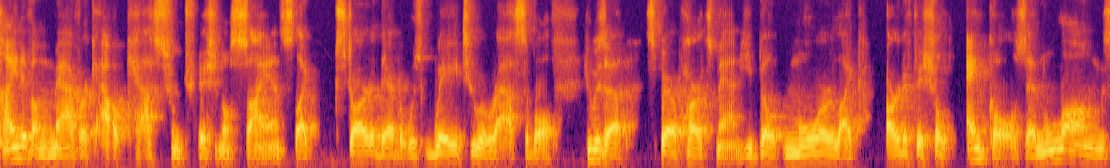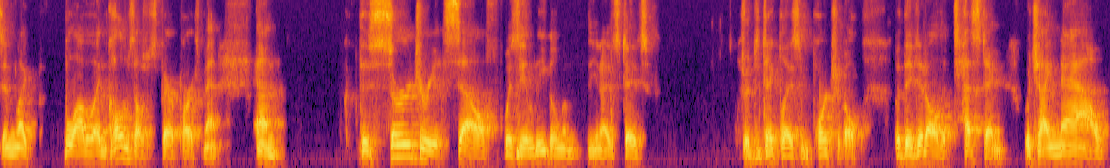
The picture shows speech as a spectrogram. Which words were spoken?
kind of a maverick outcast from traditional science, like started there, but was way too irascible. He was a spare parts man. He built more like artificial ankles and lungs and like blah, blah, and called himself a spare parts man. And the surgery itself was illegal in the United States to take place in Portugal, but they did all the testing, which I now,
